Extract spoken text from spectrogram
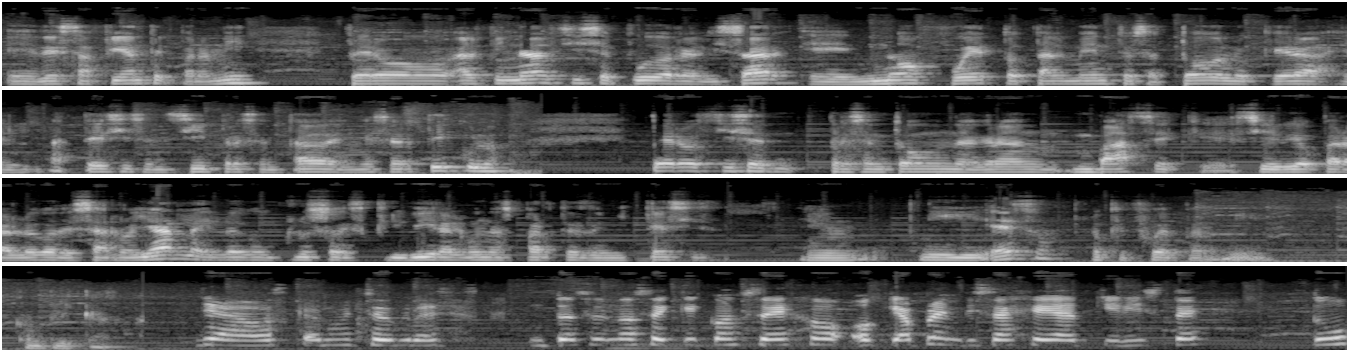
eh, desafiante para mí, pero al final sí se pudo realizar. Eh, no fue totalmente, o sea, todo lo que era la tesis en sí presentada en ese artículo, pero sí se presentó una gran base que sirvió para luego desarrollarla y luego incluso escribir algunas partes de mi tesis. Y eso, lo que fue para mí complicado. Ya, Oscar, muchas gracias. Entonces, no sé qué consejo o qué aprendizaje adquiriste tú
